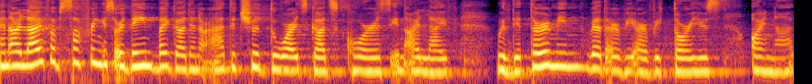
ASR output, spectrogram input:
And our life of suffering is ordained by God, and our attitude towards God's course in our life will determine whether we are victorious or not.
